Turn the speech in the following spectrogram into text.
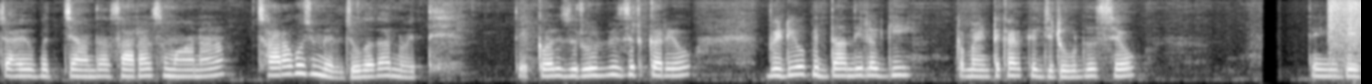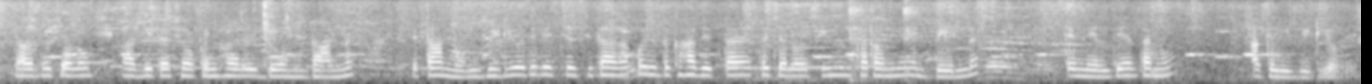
ਚਾਹੇ ਉਹ ਬੱਚਿਆਂ ਦਾ ਸਾਰਾ ਸਮਾਨ ਆ, ਸਾਰਾ ਕੁਝ ਮਿਲ ਜਾਊਗਾ ਤੁਹਾਨੂੰ ਇੱਥੇ। ਤੇ ਇੱਕ ਵਾਰ ਜ਼ਰੂਰ ਵਿਜ਼ਿਟ ਕਰਿਓ। ਵੀਡੀਓ ਕਿੱਦਾਂ ਦੀ ਲੱਗੀ ਕਮੈਂਟ ਕਰਕੇ ਜ਼ਰੂਰ ਦੱਸਿਓ। ਤੇ ਦੇਖ ਸਕਦੇ ਚਲੋ, ਸਾਡੀ ਤਾਂ ਸ਼ਾਪਿੰਗ ਹੋ ਗਈ ਡਨ ਡਨ ਤੇ ਤੁਹਾਨੂੰ ਵੀ ਵੀਡੀਓ ਦੇ ਵਿੱਚ ਅਸੀਂ ਸਾਰਾ ਕੁਝ ਦਿਖਾ ਦਿੱਤਾ ਹੈ। ਤੇ ਚਲੋ, ਅਸੀਂ ਹੁਣ ਕਰਾਉਂਦੇ ਹਾਂ ਬਿੱਲ ਤੇ ਮਿਲਦੇ ਹਾਂ ਤੁਹਾਨੂੰ ਅਗਲੀ ਵੀਡੀਓ ਵਿੱਚ।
